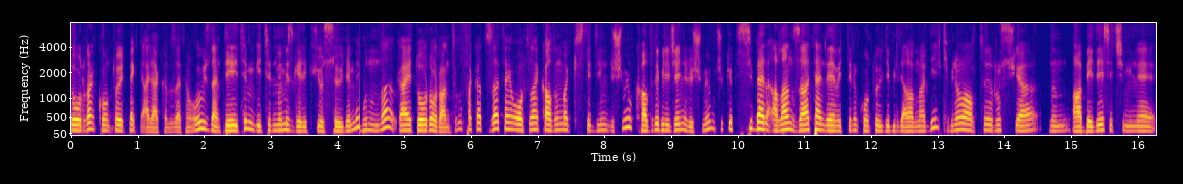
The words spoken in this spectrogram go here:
doğrudan kontrol etmekle alakalı zaten. O yüzden denetim getirmemiz gerekiyor söylemi bununla gayet doğru orantılı. Fakat zaten ortadan kaldırmak istediğini düşünmüyorum. Kaldırabileceğini düşünmüyorum. Çünkü siber alan zaten devletlerin kontrol edebildiği alanlar değil. 2016 Rusya'nın ABD seçimine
